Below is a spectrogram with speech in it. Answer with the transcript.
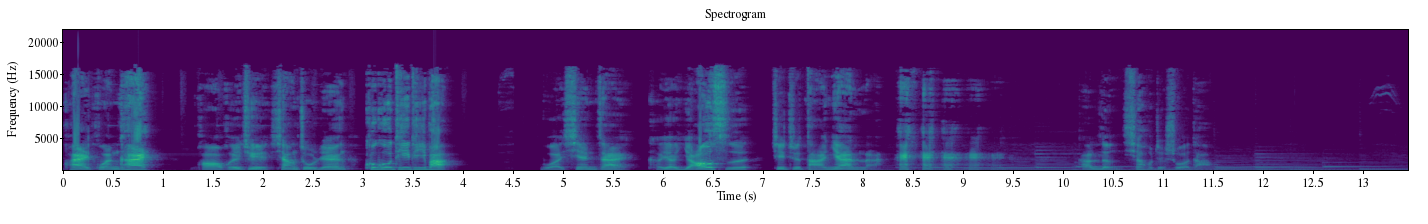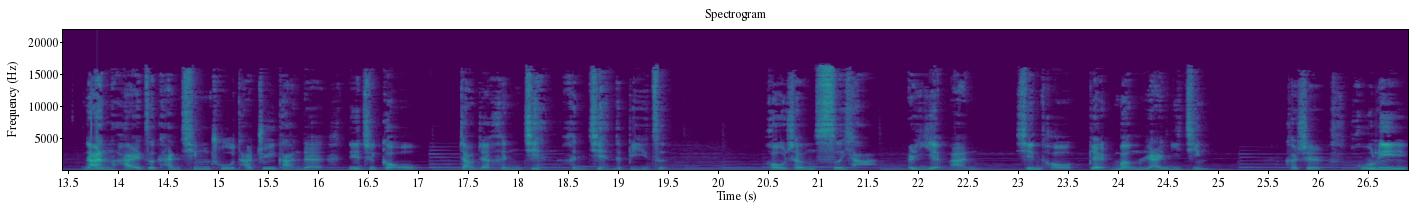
快滚开，跑回去向主人哭哭啼啼吧！我现在可要咬死这只大雁了！嘿嘿嘿，他冷笑着说道。男孩子看清楚，他追赶的那只狗长着很尖很尖的鼻子，吼声嘶哑。而野蛮，心头便猛然一惊。可是狐狸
